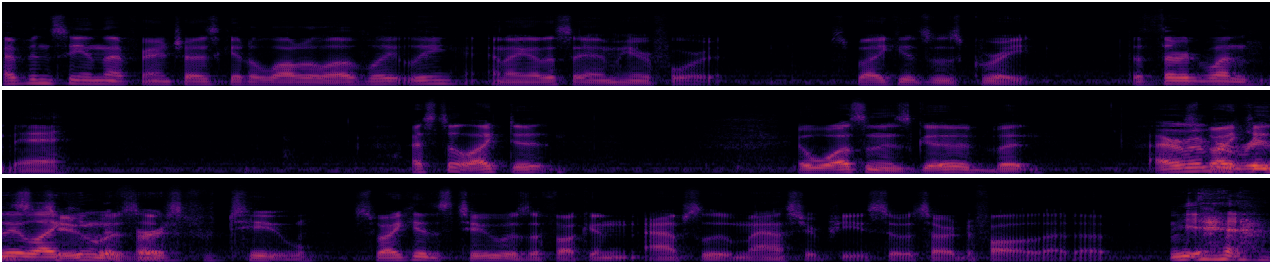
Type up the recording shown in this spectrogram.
I've been seeing that franchise get a lot of love lately, and I gotta say I'm here for it. Spy Kids was great. The third one, meh. I still liked it. It wasn't as good, but I remember Spy really Kids 2 liking the was a- first two. Spy Kids 2 was a fucking absolute masterpiece, so it's hard to follow that up. Yeah.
